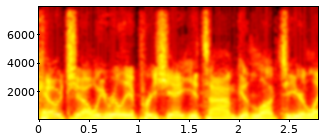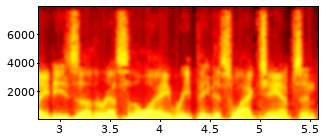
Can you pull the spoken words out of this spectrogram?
Coach, uh, we really appreciate your time. Good luck to your ladies uh, the rest of the way. Repeat as SWAC champs. And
